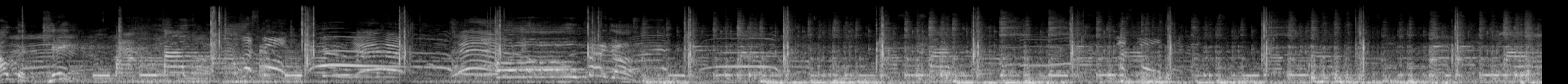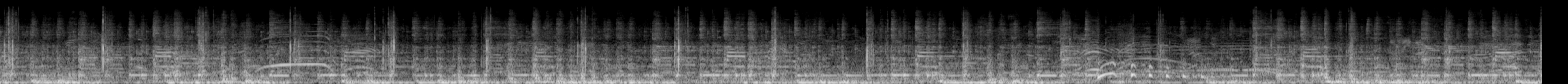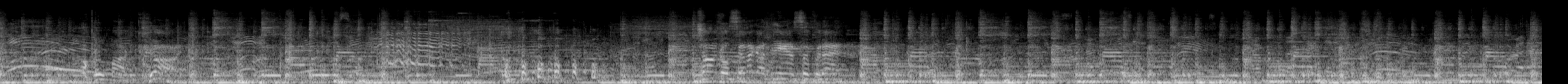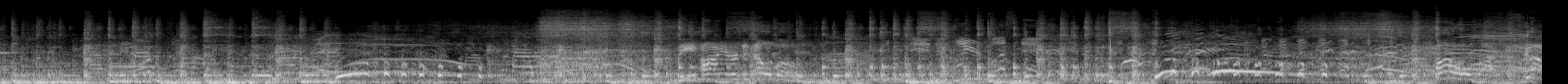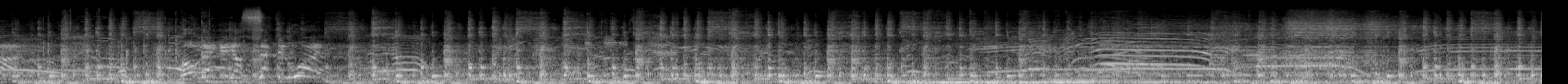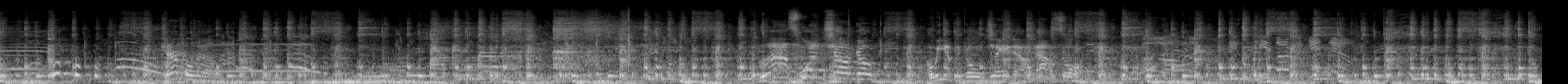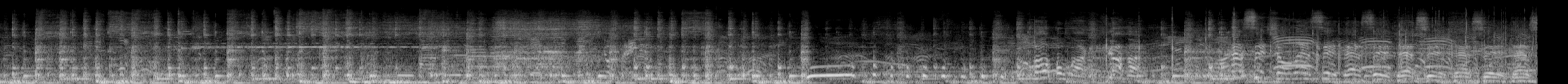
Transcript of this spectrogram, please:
out the gate. Let's go! Answer for that. The Iron Elbow. Iron Mustang! One, Chango. Oh, we got the gold chain out. Now it's on. Oh my God. That's it, y'all. That's it. That's it. That's it. That's it. That's it.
